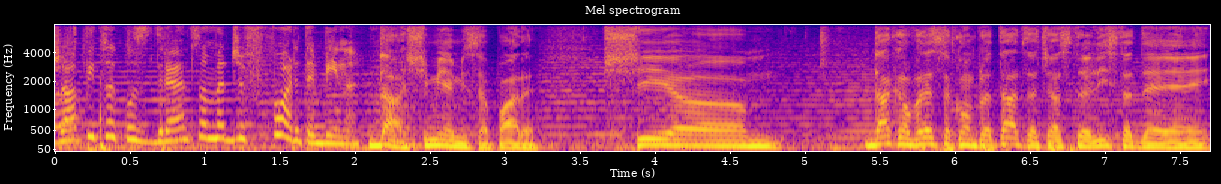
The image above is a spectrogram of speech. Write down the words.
Japiță cu zdreanță merge foarte bine. da, și mie mi se pare. Și uh, dacă vreți să completați această listă de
